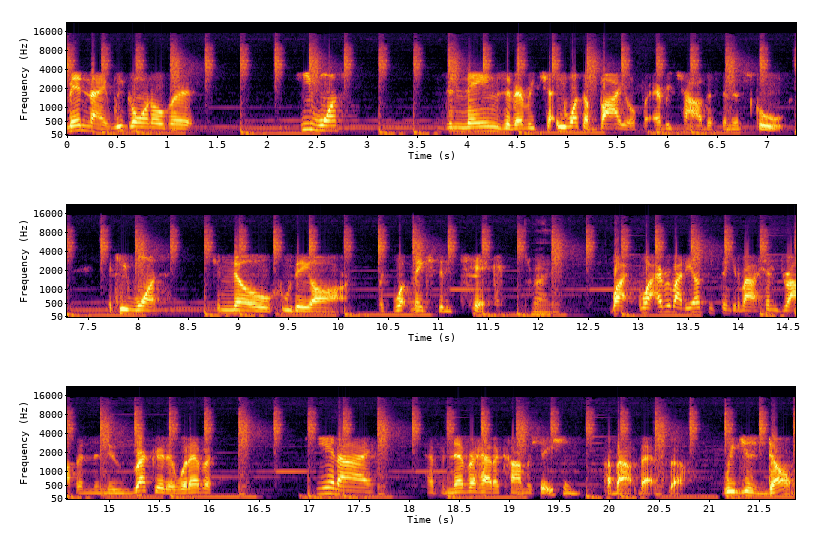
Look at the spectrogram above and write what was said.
midnight. We going over. He wants the names of every child. He wants a bio for every child that's in the school. Like he wants to know who they are, like what makes them tick Right. While, while everybody else is thinking about him dropping the new record or whatever, he and I have never had a conversation about that stuff. We just don't.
